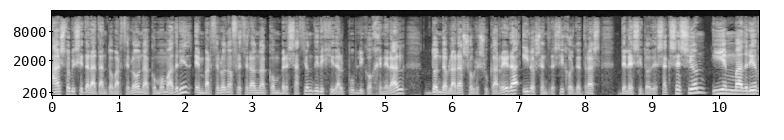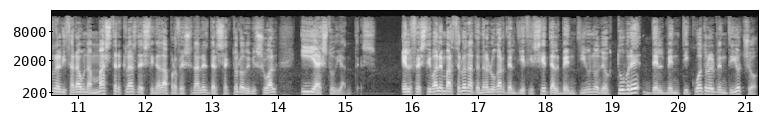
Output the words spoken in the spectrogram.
Armstrong visitará tanto Barcelona como Madrid. En Barcelona ofrecerá una conversación dirigida al público general, donde hablará sobre su carrera y los entresijos detrás del éxito de Succession. Y en Madrid realizará una masterclass destinada a profesionales del sector audiovisual y a estudiantes. El festival en Barcelona tendrá lugar del 17 al 21 de octubre, del 24 al 28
